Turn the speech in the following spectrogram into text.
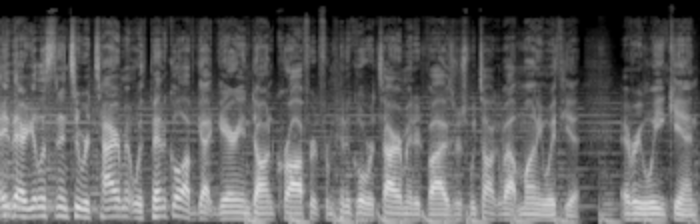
Hey there, you're listening to Retirement with Pinnacle. I've got Gary and Dawn Crawford from Pinnacle Retirement Advisors. We talk about money with you every weekend.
